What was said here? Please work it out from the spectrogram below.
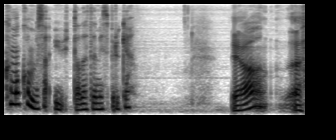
kan man komme seg ut av dette misbruket? Ja, eh,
